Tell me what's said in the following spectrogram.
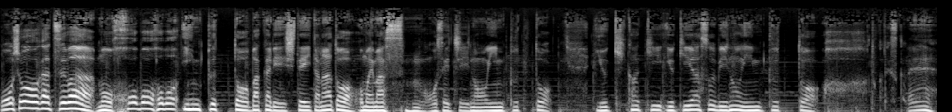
お正月はもうほぼほぼインプットばかりしていたなと思います。うん、おせちのインプット、雪かき、雪遊びのインプットとかですかね。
